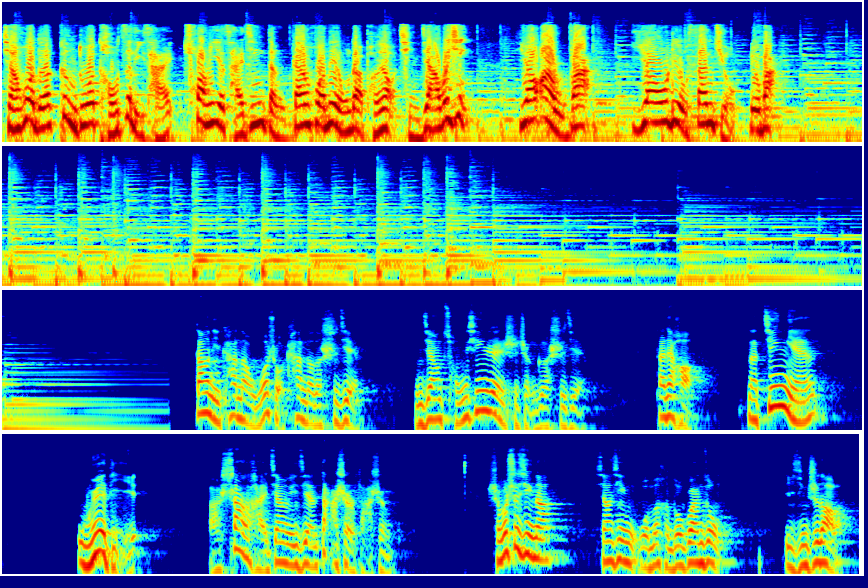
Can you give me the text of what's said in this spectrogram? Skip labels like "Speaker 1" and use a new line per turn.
想获得更多投资理财、创业财经等干货内容的朋友，请加微信：幺二五八幺六三九六八。当你看到我所看到的世界，你将重新认识整个世界。大家好，那今年五月底啊，上海将有一件大事儿发生。什么事情呢？相信我们很多观众已经知道了，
